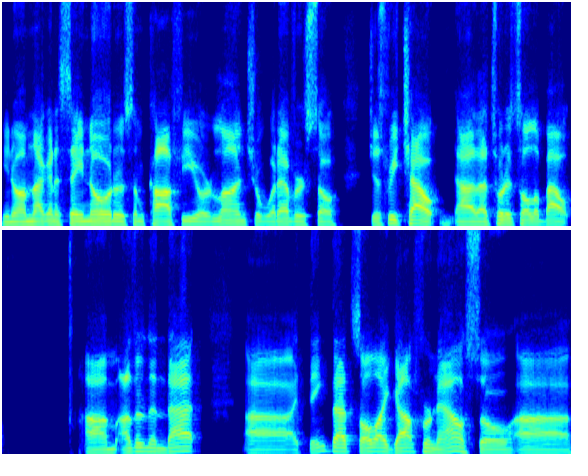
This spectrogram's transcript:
you know, I'm not gonna say no to some coffee or lunch or whatever. So just reach out. That's what it's all about. Um, other than that, uh, I think that's all I got for now. So uh,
